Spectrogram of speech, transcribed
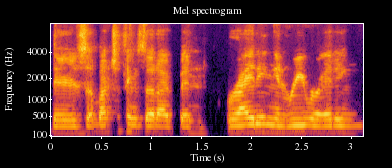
There's a bunch of things that I've been writing and rewriting.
